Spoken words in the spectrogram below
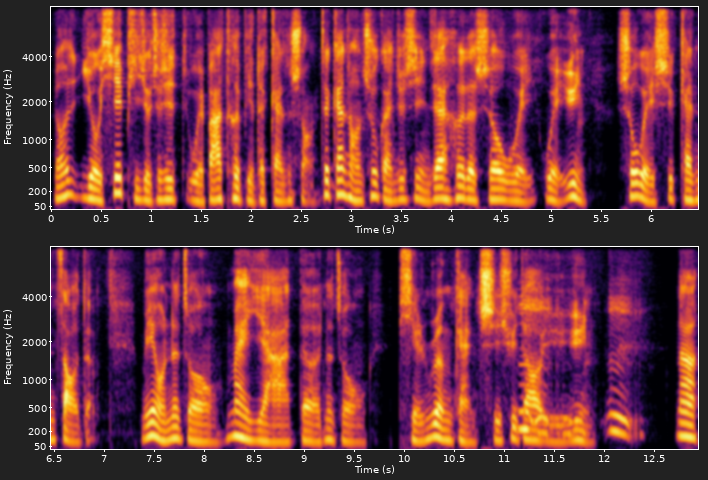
然后有些啤酒就是尾巴特别的干爽，这干爽触感就是你在喝的时候尾尾韵收尾是干燥的，没有那种麦芽的那种甜润感持续到余韵。嗯，嗯，那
